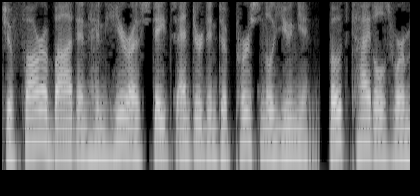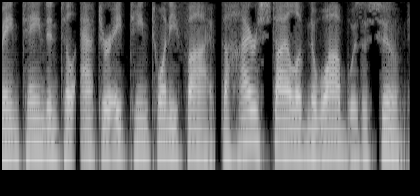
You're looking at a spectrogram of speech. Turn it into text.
Jafarabad and Hanhira states entered into personal union, both titles were maintained until after 1825 the higher style of Nawab was assumed.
